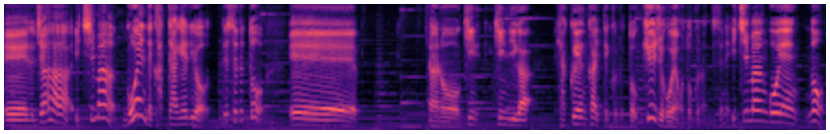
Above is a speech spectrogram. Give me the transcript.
えー、じゃあ1万5円で買ってあげるよってすると、えー、あの、金、金利が100円返ってくると95円お得なんですよね。1万5円の、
